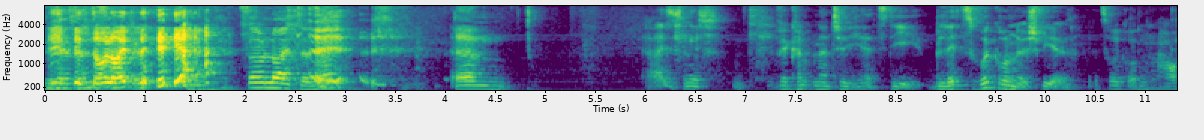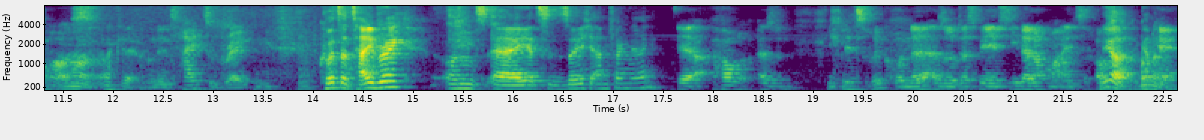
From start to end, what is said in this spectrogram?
Wir sind So Leute. ja. So Leute, ne? ähm, weiß ich nicht. Wir könnten natürlich jetzt die Blitz-Rückrunde spielen. Zurückkommen. Hau raus. Ah, okay. Um den Teig zu breaken. Kurzer Tiebreak und äh, jetzt soll ich anfangen direkt? Ja, hau, also die Blitzrückrunde, also dass wir jetzt jeder noch mal eins raus. Ja, genau. Okay.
